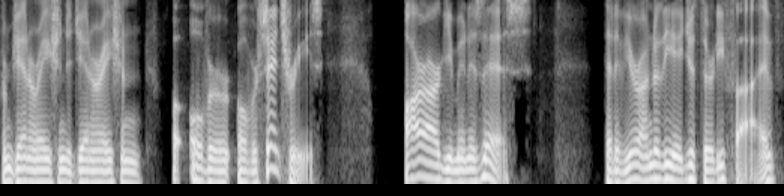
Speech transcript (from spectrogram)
from generation to generation over over centuries. Our argument is this that if you're under the age of 35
